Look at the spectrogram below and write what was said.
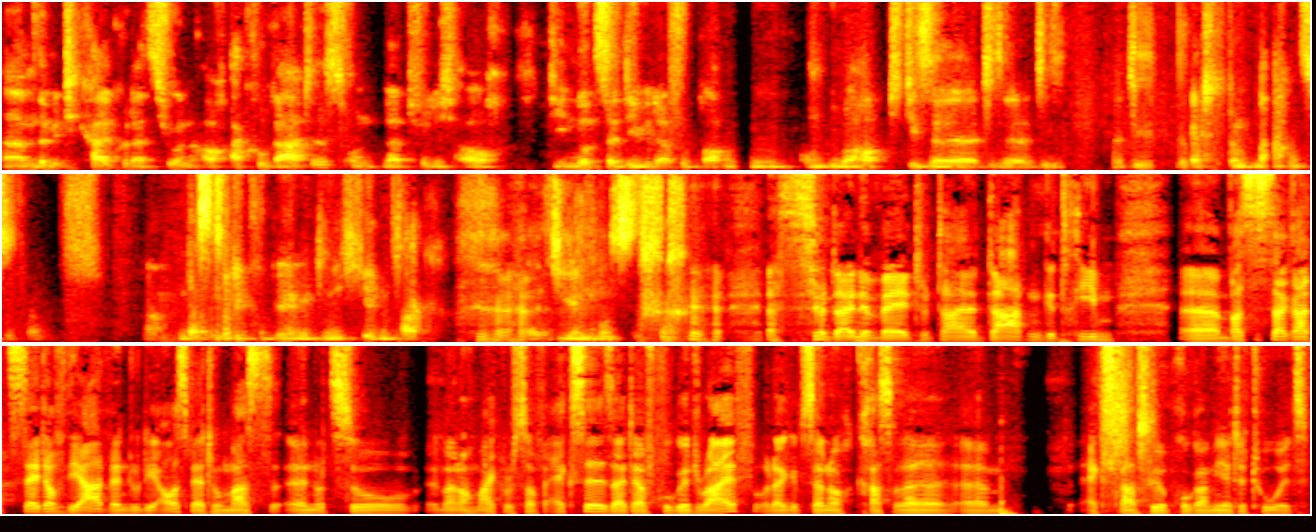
ähm, damit die Kalkulation auch akkurat ist und natürlich auch die Nutzer, die wir dafür brauchen, um überhaupt diese, diese, diese diese Rechnung machen zu können. Ja, und das sind so die Probleme, die ich jeden Tag äh, dealen muss. das ist so deine Welt, total datengetrieben. Äh, was ist da gerade State of the Art, wenn du die Auswertung machst? Äh, nutzt du immer noch Microsoft Excel? Seid ihr auf Google Drive oder gibt's da noch krassere ähm, extra für programmierte Tools?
